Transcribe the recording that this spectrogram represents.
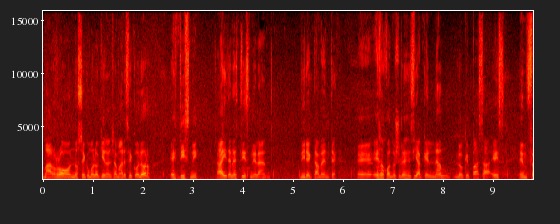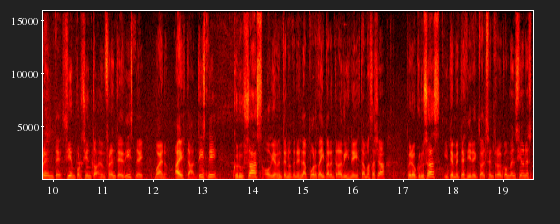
marrón, no sé cómo lo quieran llamar ese color, es Disney. Ahí tenés Disneyland directamente. Eh, eso es cuando yo les decía que el NAM lo que pasa es enfrente, 100% enfrente de Disney. Bueno, ahí está, Disney, cruzás, obviamente no tenés la puerta ahí para entrar a Disney está más allá, pero cruzás y te metes directo al centro de convenciones,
